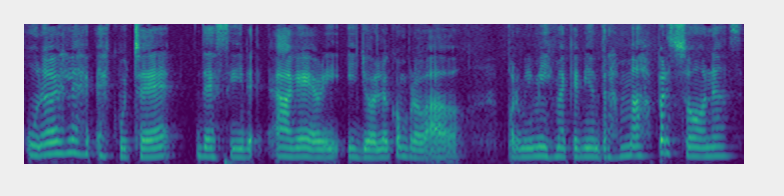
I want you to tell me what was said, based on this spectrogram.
una vez les escuché decir a Gary, y yo lo he comprobado por mí misma, que mientras más personas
